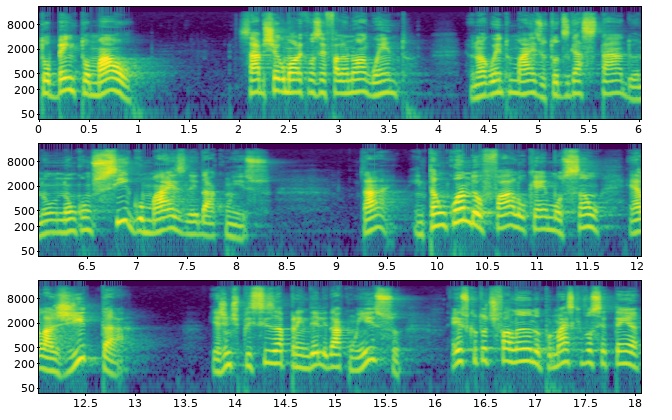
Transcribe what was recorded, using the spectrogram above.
tô bem, tô mal, sabe? Chega uma hora que você fala, eu não aguento. Eu não aguento mais, eu tô desgastado, eu não, não consigo mais lidar com isso. Tá? Então, quando eu falo que a emoção ela agita, e a gente precisa aprender a lidar com isso, é isso que eu estou te falando. Por mais que você tenha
